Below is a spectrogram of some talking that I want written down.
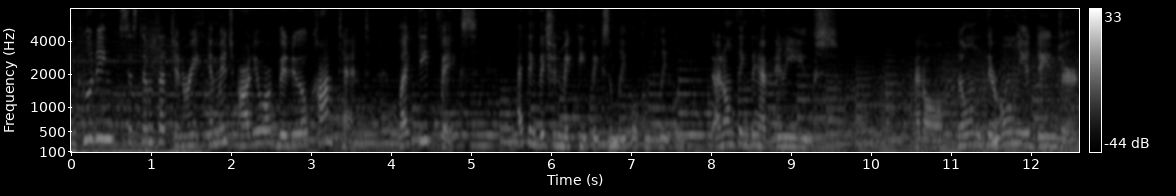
including systems that generate image, audio, or video content, like deepfakes. I think they should make deepfakes illegal completely. I don't think they have any use at all. They're on- They're only a danger.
